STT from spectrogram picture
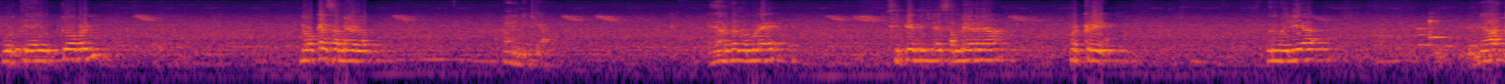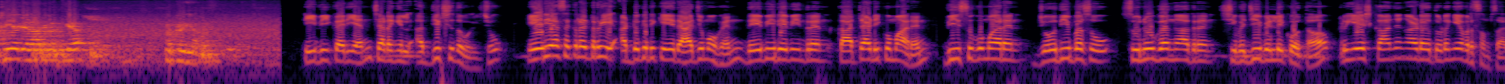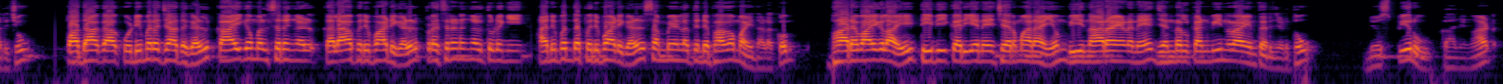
പൂർത്തിയായി. ഒക്ടോബറിൽ ലോക്കൽ സമ്മേളനം ആരംഭിക്കുക യഥാർത്ഥം നമ്മുടെ സി പി എമ്മിന്റെ സമ്മേളന പ്രക്രിയ ഒരു വലിയ രാഷ്ട്രീയ ജനാധിപത്യ പ്രക്രിയയാണ്. ടി വി കരിയൻ ചടങ്ങിൽ അധ്യക്ഷത വഹിച്ചു. Area secretary advocate K Rajamohan Devi Raveendran Kattadi Kumaran V Sukumaran Jyothi Basu Sunu Gangadharan Shivaji Vellikoth Priyesh Kanhangad തുടങ്ങിയവർ സംസാരിച്ചു. പതാക കൊടിമര ജാഥകൾ കായിക മത്സരങ്ങൾ കലാപരിപാടികൾ പ്രചരണങ്ങൾ തുടങ്ങി അനുബന്ധ പരിപാടികൾ സമ്മേളനത്തിന്റെ ഭാഗമായി നടക്കും. ഭാരവാഹികളായി ടി വി കരിയനെ ചെയർമാനായും വി നാരായണനെ ജനറൽ കൺവീനറായും തെരഞ്ഞെടുത്തു. News bureau Kanhangad.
